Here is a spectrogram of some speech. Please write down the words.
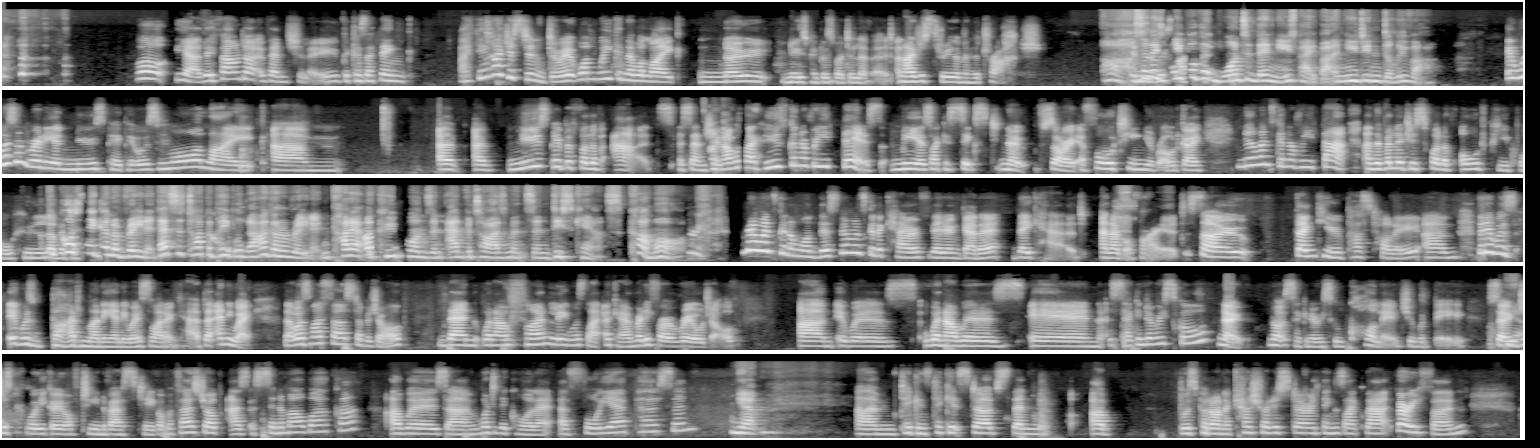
well, yeah, they found out eventually because I think I think I just didn't do it one week and there were like no newspapers were delivered and I just threw them in the trash. Oh, so the these people that wanted their newspaper and you didn't deliver. it wasn't really a newspaper. It was more like um a, a newspaper full of ads essentially. And i was like who's going to read this? Me as like a 16 no sorry a 14 year old going no one's going to read that. And the village is full of old people who love it of course they're going to read it. That's the type of people that are going to read it and cut out the oh. coupons and advertisements and discounts. Come on. No one's going to want this. No one's going to care if they don't get it. They cared and i got fired. So thank you past holly. Um but it was it was bad money anyway so i don't care. But anyway that was my first ever job. Then when i finally was like okay i'm ready for a real job um it was when i was in secondary school. No not secondary school college it would be. So yeah. just before you go off to university I got my first job as a cinema worker. I was um what do they call it? A four year person. Yeah. Um taking ticket stubs then I was put on a cash register and things like that. Very fun.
